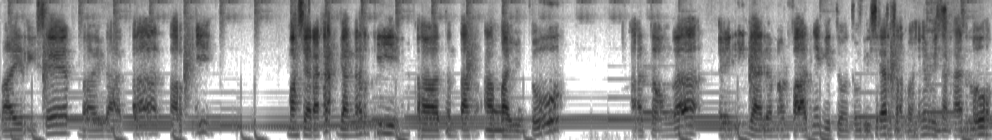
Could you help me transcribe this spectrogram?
by riset by data tapi masyarakat gak ngerti uh, tentang apa itu atau enggak eh, ini nggak ada manfaatnya gitu untuk di share contohnya misalkan lu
